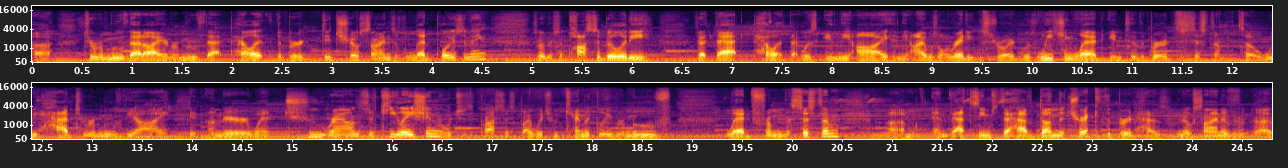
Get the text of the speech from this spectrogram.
uh, to remove that eye and remove that pellet. The bird did show signs of lead poisoning, so there's a possibility that that pellet that was in the eye, and the eye was already destroyed, was leaching lead into the bird's system. So we had to remove the eye. It underwent two rounds of chelation, which is a process by which we chemically remove lead from the system. Um, and that seems to have done the trick. The bird has no sign of uh,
